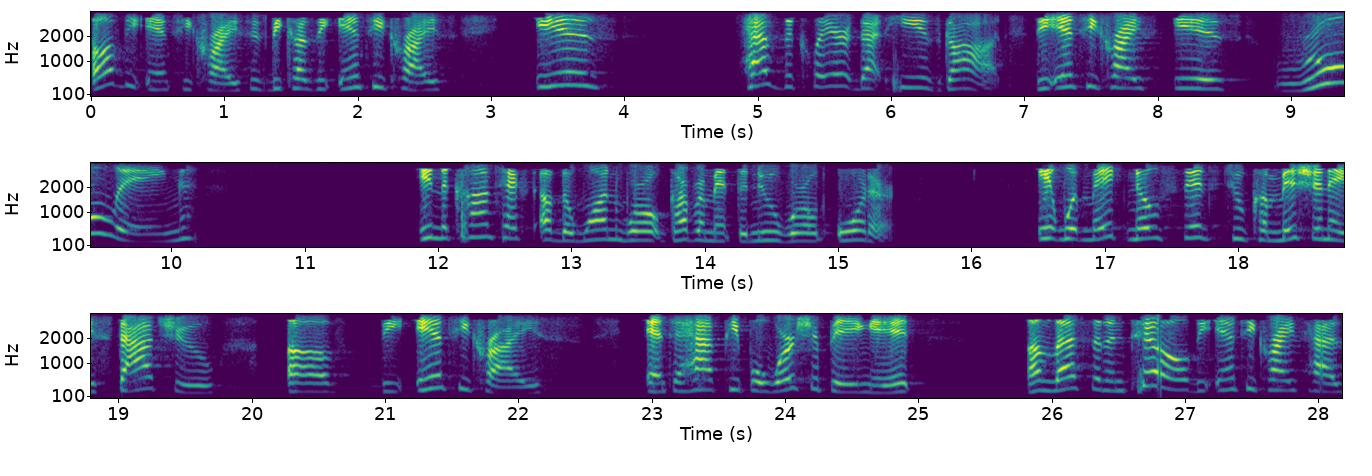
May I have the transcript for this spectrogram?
of the Antichrist is because the Antichrist is has declared that he is God. The Antichrist is ruling in the context of the one world government, the new world order. It would make no sense to commission a statue of the Antichrist and to have people worshiping it unless and until the Antichrist has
